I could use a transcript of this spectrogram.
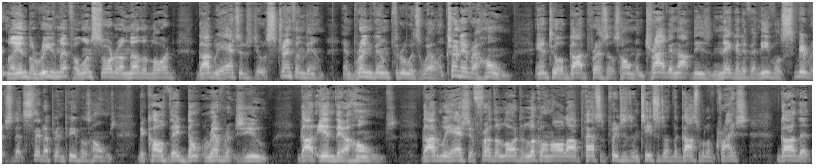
are in bereavement for one sort or another, Lord. God, we ask you to strengthen them and bring them through as well and turn every home into a God presence home and driving out these negative and evil spirits that sit up in people's homes because they don't reverence you, God, in their homes. God, we ask you further, Lord, to look on all our pastors, preachers, and teachers of the gospel of Christ. God, that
